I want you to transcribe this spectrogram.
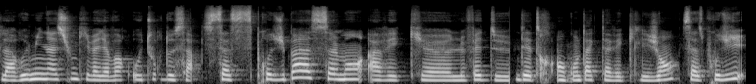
la rumination qu'il va y avoir autour de ça. Ça se produit pas seulement avec euh, le fait d'être en contact avec les gens, ça se produit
